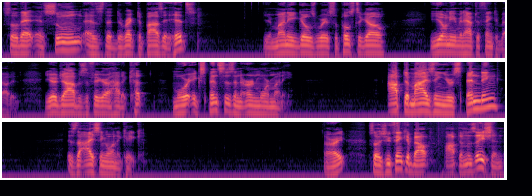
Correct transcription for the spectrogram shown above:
so that as soon as the direct deposit hits, your money goes where it's supposed to go. You don't even have to think about it. Your job is to figure out how to cut more expenses and earn more money. Optimizing your spending is the icing on the cake. All right. So as you think about optimization,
